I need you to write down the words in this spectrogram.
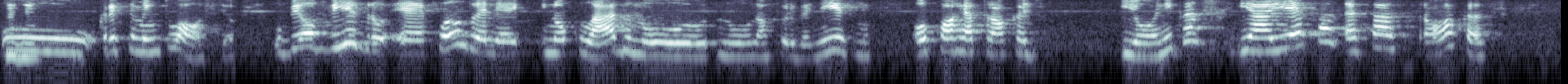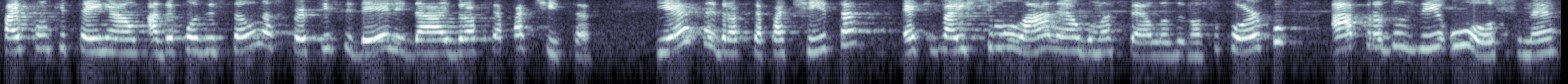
o uhum. crescimento ósseo. O biovidro, é, quando ele é inoculado no, no nosso organismo, ocorre a troca de iônicas, e aí essa, essas trocas faz com que tenha a deposição na superfície dele da hidroxiapatita. E essa hidroxiapatita é que vai estimular né, algumas células do nosso corpo a produzir o osso, né?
